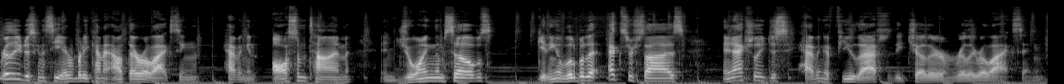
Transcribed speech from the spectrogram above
Really, you're just going to see everybody kind of out there relaxing, having an awesome time, enjoying themselves, getting a little bit of exercise, and actually just having a few laughs with each other and really relaxing.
